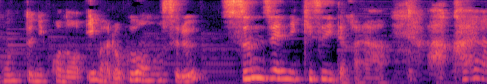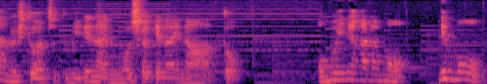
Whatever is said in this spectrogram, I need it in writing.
本当にこの今録音をする寸前に気づいたから、あ、海外の人はちょっと見れないの申し訳ないなと思いながらも、でも、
